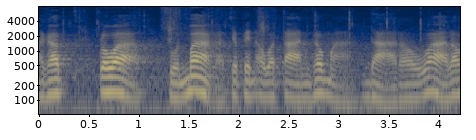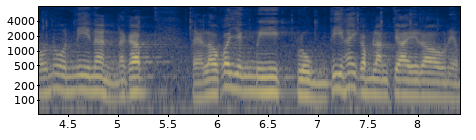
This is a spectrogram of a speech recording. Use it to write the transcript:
นะครับ เพราะว่าส่วนมากจะเป็นอวตารเข้ามา ด่าเราว่าเราโน่นนี่นั่นนะครับ แต่เราก็ยังมีกลุ่มที่ให้กำลังใจเราเนี่ย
